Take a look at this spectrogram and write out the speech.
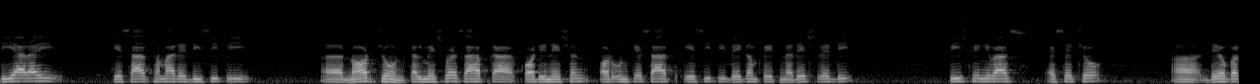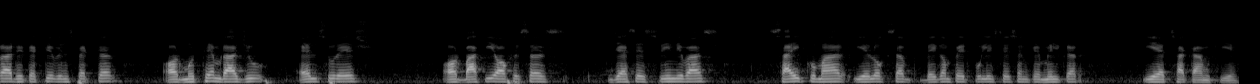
डीआरआई के साथ हमारे डीसीपी नॉर्थ जोन कलमेश्वर साहब का कोऑर्डिनेशन और उनके साथ ACP Begumpet Naresh Reddy P Srinivas SHO Devbara detective inspector और मुथेम राजू एल सुरेश और बाकी ऑफिसर्स जैसे श्रीनिवास साई कुमार ये लोग सब बेगमपेट पुलिस स्टेशन के मिलकर ये अच्छा काम किए।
